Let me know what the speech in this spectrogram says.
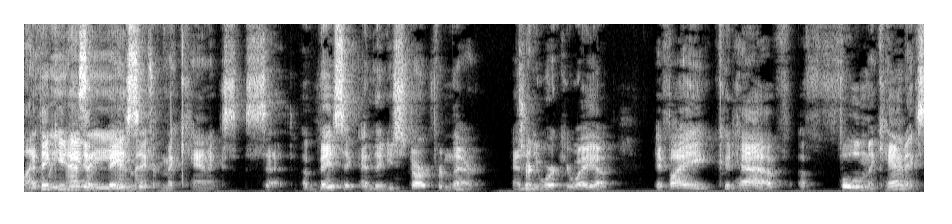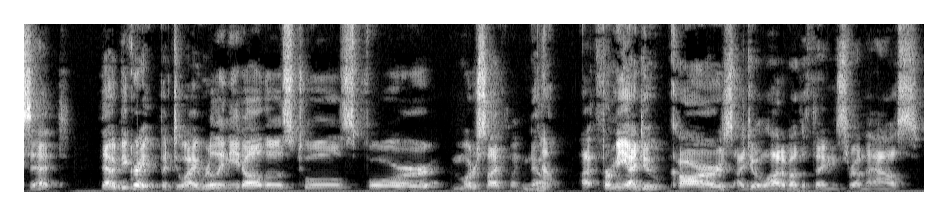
I think you need a basic metric. mechanics set. A basic, and then you start from there, and Sure. then you work your way up. If I could have a full mechanics set, that would be great. But do I really need all those tools for motorcycling? No. No. Uh, for me, I do cars. I do a lot of other things around the house.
